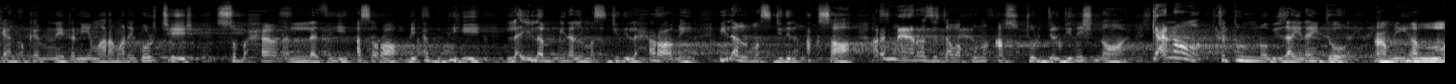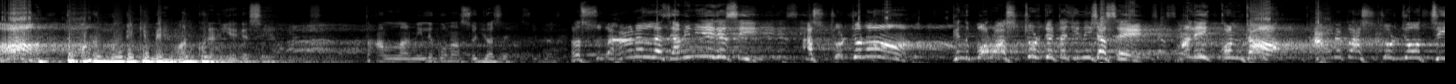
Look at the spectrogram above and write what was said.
গেল কেমনে? এটা নিয়ে মারামারি করছিস? আসরা বিআবদিহি লাইলাম মিনাল মাসজিদিল হারামি ইলাল মাসজিদিল আকসা। আরে মেরাজে যাওয়া কোনো আশ্চর্যের জিনিস নয়। কেন? সে তোর নবী যাই নাই তো? আমি আল্লাহ তোমার নবীকে মেহমান করে নিয়ে গেছে। তো আল্লাহ নিলে কোন আশ্চর্য আছে? সুবহানাল্লাহ, যে আমি নিয়ে গেছি। আশ্চর্য নয়, কিন্তু বড় আশ্চর্য একটা জিনিস আছে। মালিক কোনটা? আমরা তো আশ্চর্য হচ্ছি।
